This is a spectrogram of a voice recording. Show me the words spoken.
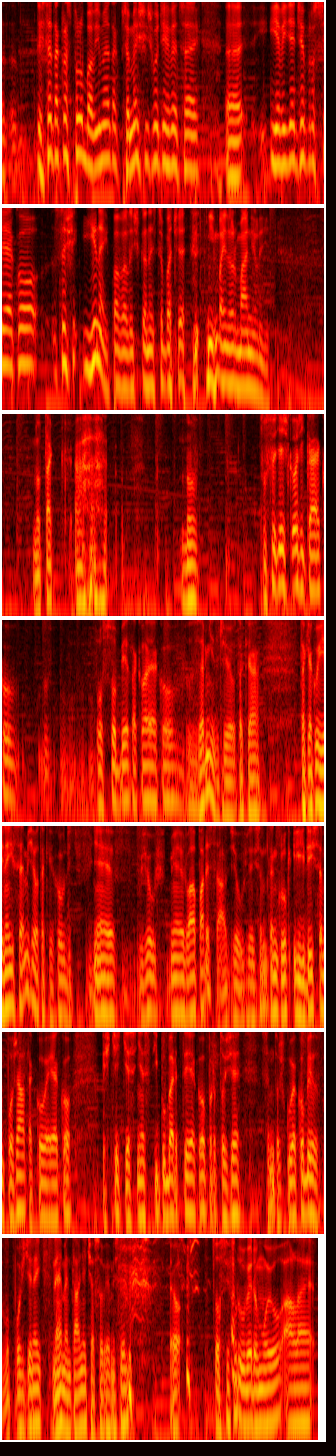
uh, když se takhle spolu bavíme, tak přemýšlíš o těch věcech. Uh, je vidět, že prostě jako jsi jiný Paveliška, než třeba tě vnímají normální lidi. No tak, uh, no to se těžko říká jako o sobě takhle jako zevnitř, jo, tak já tak jako jiný jsem, že jo, tak jako mě, že už mě 52, že už nejsem ten kluk, i když jsem pořád takový jako ještě těsně z té puberty, jako protože jsem trošku jakoby opožděný, ne mentálně časově, myslím, jo, to si furt uvědomuju, ale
